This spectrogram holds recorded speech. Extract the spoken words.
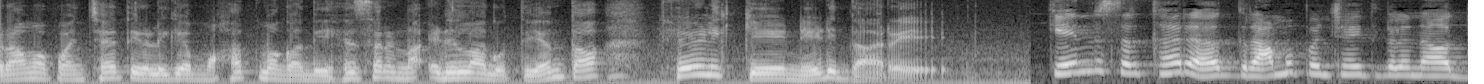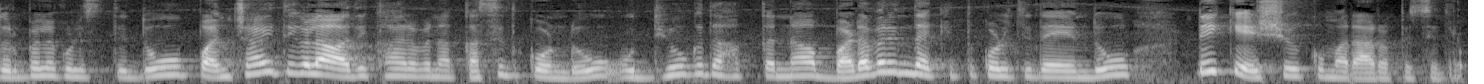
ಗ್ರಾಮ ಪಂಚಾಯಿತಿಗಳಿಗೆ ಮಹಾತ್ಮ ಗಾಂಧಿ ಹೆಸರನ್ನ ಇಡಲಾಗುತ್ತೆ ಅಂತ ಹೇಳಿಕೆ ನೀಡಿದ್ದಾರೆ. ಕೇಂದ್ರ ಸರ್ಕಾರ ಗ್ರಾಮ ಪಂಚಾಯಿತಿಗಳನ್ನು ದುರ್ಬಲಗೊಳಿಸುತ್ತಿದ್ದು, ಪಂಚಾಯಿತಿಗಳ ಅಧಿಕಾರವನ್ನು ಕಸಿದುಕೊಂಡು ಉದ್ಯೋಗದ ಹಕ್ಕನ್ನು ಬಡವರಿಂದ ಕಿತ್ತುಕೊಳ್ಳುತ್ತಿದೆ ಎಂದು ಡಿಕೆ ಶಿವಕುಮಾರ್ ಆರೋಪಿಸಿದರು.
